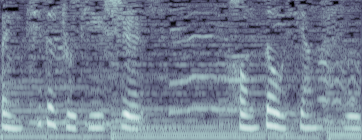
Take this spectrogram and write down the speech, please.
本期的主题是红豆相思。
